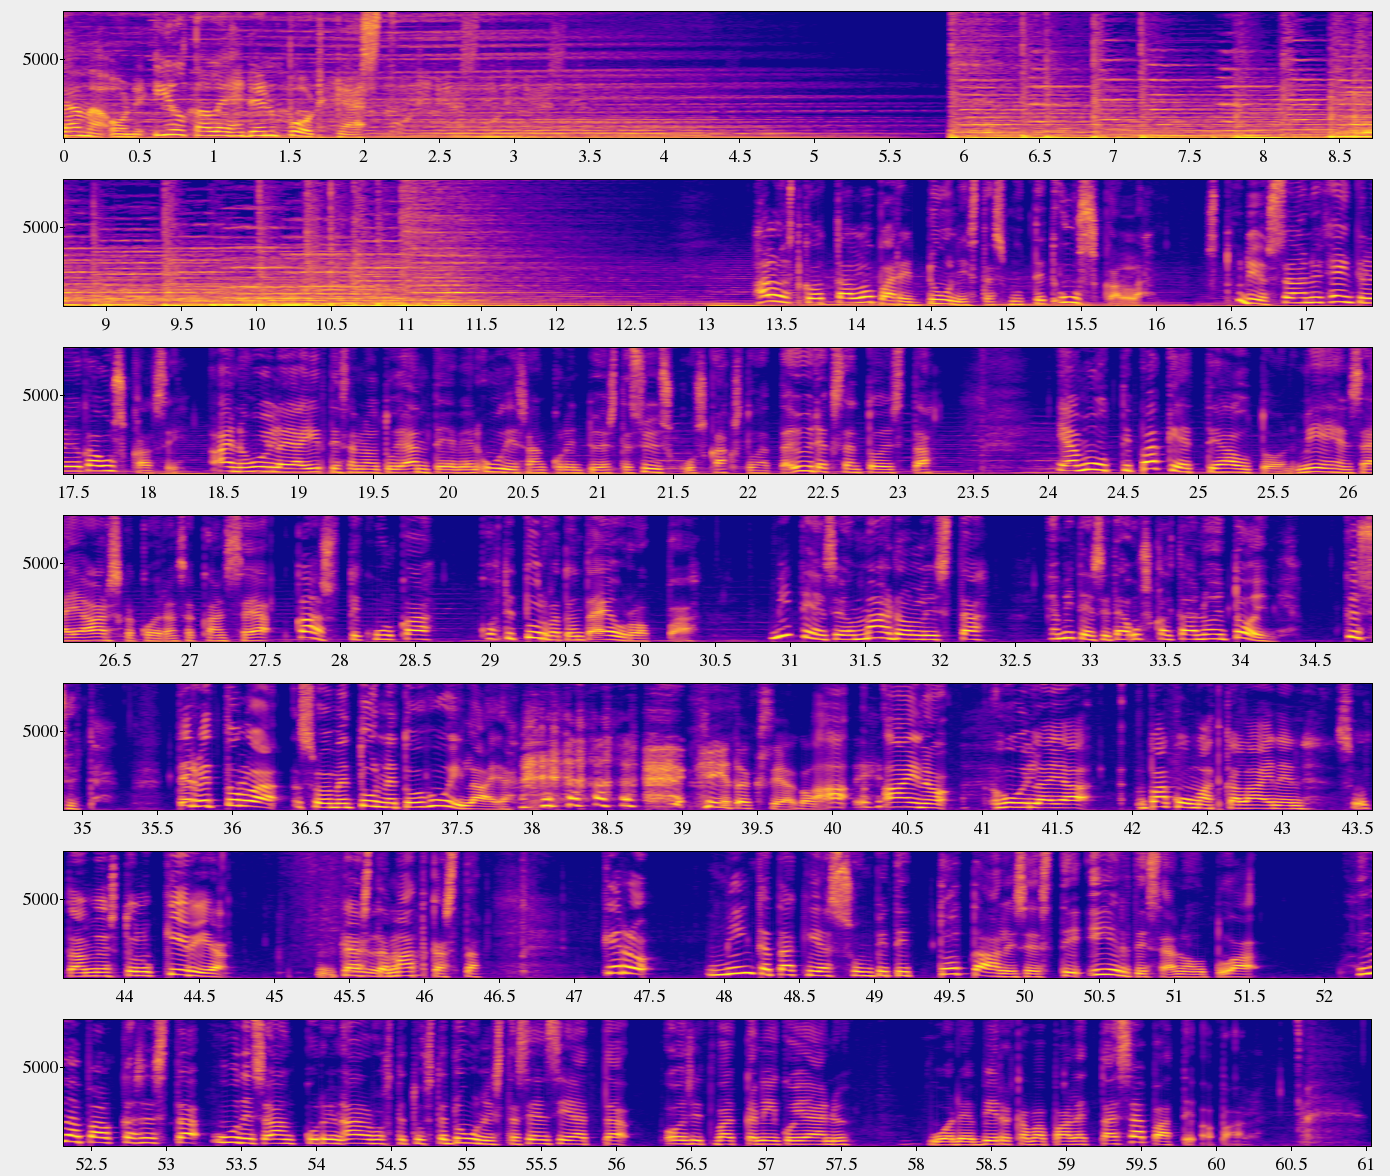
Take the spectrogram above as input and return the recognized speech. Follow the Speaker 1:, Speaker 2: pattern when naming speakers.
Speaker 1: Tämä on Iltalehden podcast.
Speaker 2: Haluaisitko ottaa loparit duunistas, mutta et uskalla? Studiossa on nyt henkilö, joka uskalsi. Aino Huilaja irtisanoutui MTVn uutisankkurin työstä syyskuussa 2019 ja muutti pakettiautoon miehensä ja arskakoiransa kanssa ja kaasutti, kuulkaa, kohti turvatonta Eurooppaa. Miten se on mahdollista ja miten sitä uskaltaa noin toimia? Kysytään. Tervetuloa Suomen tunnetuin huilaaja.
Speaker 3: Kiitoksia kovasti.
Speaker 2: A- Aino Huilaaja, pakumatkalainen. Sulta on myös tullut kirja tästä
Speaker 3: Kyllä.
Speaker 2: matkasta. Kerro, minkä takia sun piti totaalisesti irtisanoutua hyväpalkkaisesta uutisankkurin arvostetusta duunista sen sijaan, että olisit vaikka niin kuin jäänyt vuoden virkavapaalle tai sapaattivapaalle?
